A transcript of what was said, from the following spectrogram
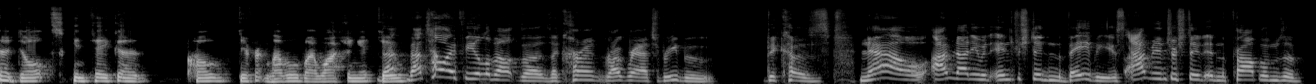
adults can take a whole different level by watching it too. That, that's how I feel about the the current Rugrats reboot. Because now I'm not even interested in the babies. I'm interested in the problems of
